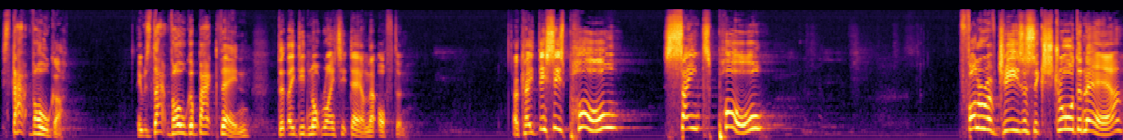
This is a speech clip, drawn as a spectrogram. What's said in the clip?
It's that vulgar. It was that vulgar back then that they did not write it down that often. Okay, this is Paul, Saint Paul, follower of Jesus extraordinaire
